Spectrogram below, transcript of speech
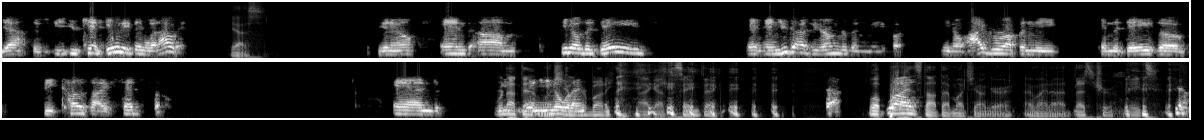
yeah, you, you can't do anything without it. Yes. You know, and um, you know the days, and, and you guys are younger than me, but you know I grew up in the in the days of because I said so. And we're not that and much you know younger, what buddy. I got the same thing. yeah. Well, Brian's well, not that much younger. I might add. That's true. Nate's yeah,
